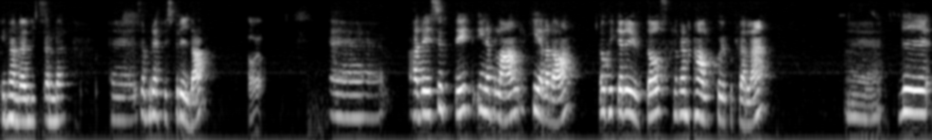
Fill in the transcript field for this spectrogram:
innan den gick sönder. Eh, sen bröt vi spridan. Ja, ja. Eh, hade suttit inne på land hela dagen. De skickade ut oss klockan halv sju på kvällen. Eh, vi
